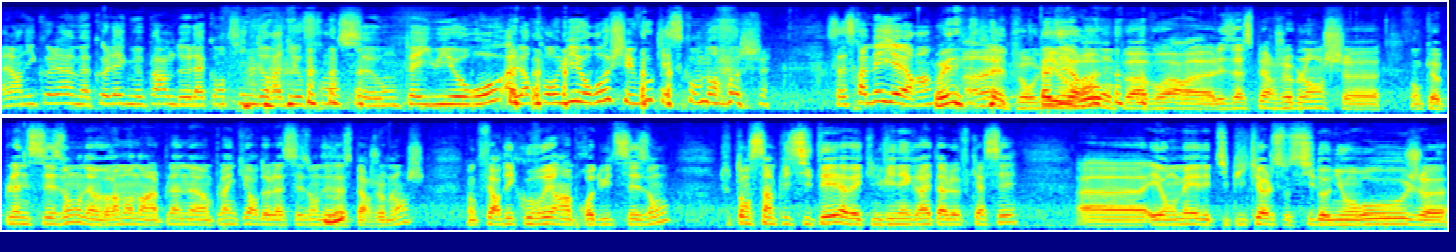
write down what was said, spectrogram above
Alors Nicolas, ma collègue me parle de la cantine de Radio France, euh, on paye 8 euros. Alors pour 8 euros, chez vous, qu'est-ce qu'on mange? Ça sera meilleur, hein Oui. Ah ouais, pour 8 Pas dur, euros, hein. on peut avoir euh, les asperges blanches, euh, donc euh, pleine saison. On est vraiment dans la pleine, en plein cœur de la saison des Mhm. asperges blanches. Donc faire découvrir un produit de saison, tout en simplicité, avec une vinaigrette à l'œuf cassé. Euh, et on met des petits pickles aussi d'oignons rouges. Euh,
